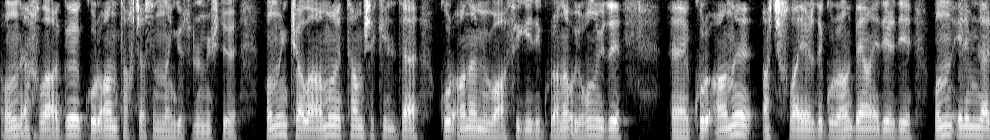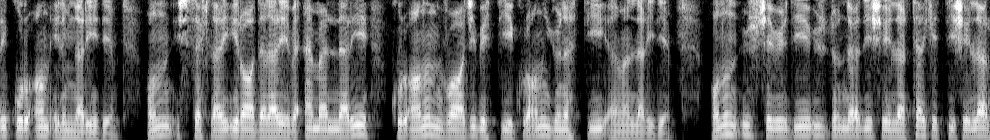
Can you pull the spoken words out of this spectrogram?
Onun əxlaqı Quran taxçasından götürülmüşdü. Onun kəlamı tam şəkildə Qurana müvafiq idi, Qurana uyğun idi Qur'anı açıqlayırdı, Qur'anı bəyan edirdi. Onun elmləri Qur'an elmləri idi. Onun istəkləri, iradələri və əməlləri Qur'anın vacib etdiyi, Qur'anın yönətdiyi əməllər idi. Onun üz çevirdiyi, üz döndərdiyi şeylər, tərk etdiyi şeylər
